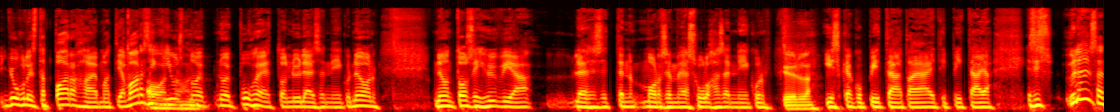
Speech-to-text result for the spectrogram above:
juhlista parhaimmat ja varsinkin On, just noin noi puheet on yleensä niin kuin, ne on, ne on tosi hyviä yleensä sitten Morsemme ja Sulhasen niin kuin Kyllä. iskä kun pitää tai äiti pitää. Ja, ja siis yleensä,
